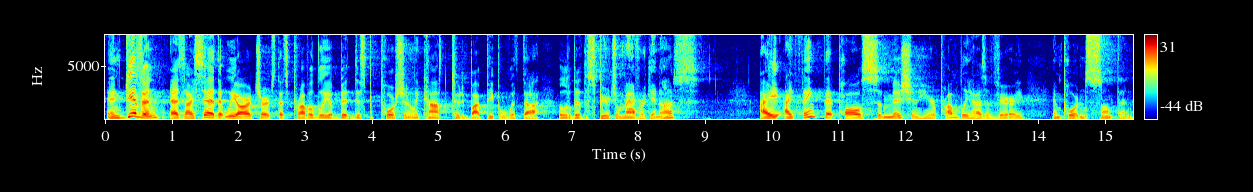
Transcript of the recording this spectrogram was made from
And given, as I said, that we are a church that's probably a bit disproportionately constituted by people with uh, a little bit of the spiritual maverick in us, I, I think that Paul's submission here probably has a very important something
